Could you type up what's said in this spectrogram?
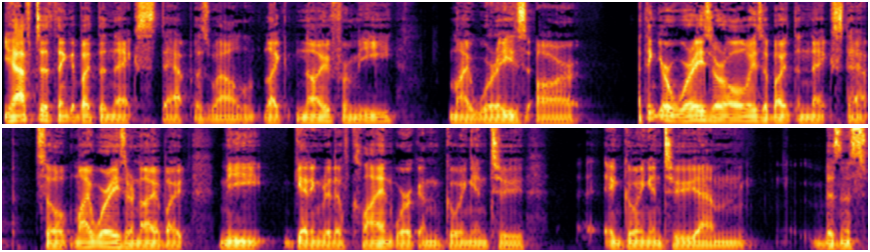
you have to think about the next step as well. Like now for me, my worries are I think your worries are always about the next step. So my worries are now about me getting rid of client work and going into and going into um, business,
